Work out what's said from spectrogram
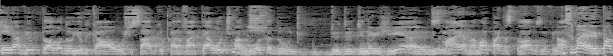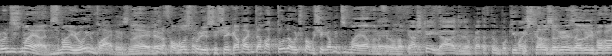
Quem já viu prova do Yuki Kawauchi sabe que o cara vai até a última gota do, do- do- de energia e desmaia na maior parte das provas no final. Desmaiou, ele parou de desmaiar, desmaiou em várias, né? Ele era famoso por isso. Ele chegava, dava toda a última, chegava e desmaiava no É, final da eu prova. acho que é a idade, né? O cara tá ficando um pouquinho mais Os caras, organizadores de prova,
